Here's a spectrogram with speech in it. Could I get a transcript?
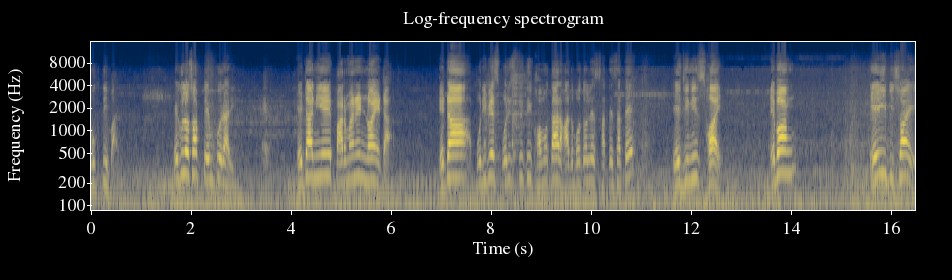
মুক্তি পায়। এগুলো সব টেম্পোরারি এটা নিয়ে পার্মানেন্ট নয় এটা। এটা পরিবেশ পরিস্থিতি ক্ষমতার হাত বদলের সাথে সাথে এই জিনিস হয়। এবং এই বিষয়ে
